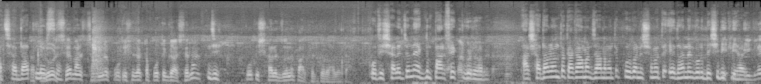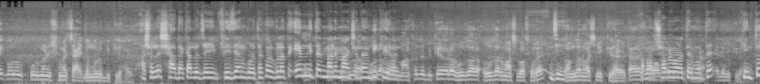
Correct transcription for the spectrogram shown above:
আচ্ছা দাঁত লড়ছে মানে সামনে পঁচিশের একটা প্রতিজ্ঞা আসছে না? জি। পঁচিশ সালের জন্য পারফেক্ট করে হবে এটা। পঁচিশ সালের জন্য একদম পারফেক্ট গরু হবে আর সাধারণত কাকা আমার জানা মতে কুরবানির সময় তো এ ধরনের গরু বেশি বিক্রি হয়। এগুলাই গরু কোরবানির সময় চাহিদামূলক বিক্রি হয়। আসলে সাদা কালো যেই ফ্রিজিয়ান গরু থাকে ওইগুলো তো এমনিতে মানে মাংসের দামে বিক্রি হয়। মাংস বিক্রি হয় রোজার রোজার মাস বছরে। রমজান মাসে বিক্রি হয় ওটা আবার সবে বরাতের মধ্যে। হ্যাঁ, বিক্রি কিন্তু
